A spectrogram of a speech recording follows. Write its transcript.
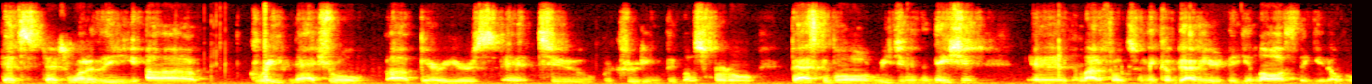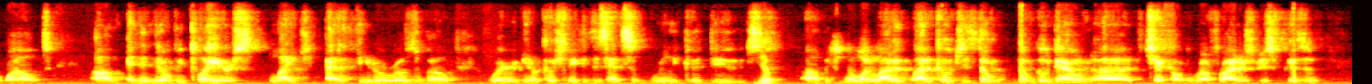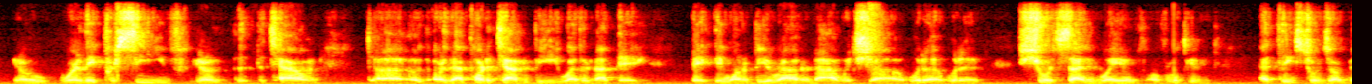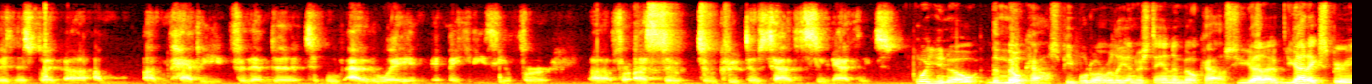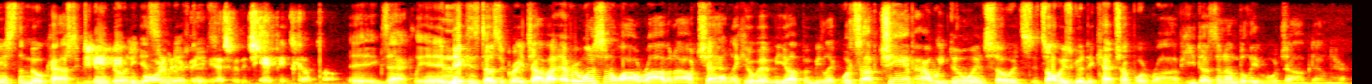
that's that's one of the uh, great natural uh, barriers uh, to recruiting the most fertile basketball region in the nation. And a lot of folks, when they come down here, they get lost, they get overwhelmed, um, and then there'll be players like at a Theodore Roosevelt, where you know Coach Nickens has had some really good dudes. Yep. Uh, but you know what? A lot of a lot of coaches don't don't go down uh, to check on the Rough Riders just because of you know where they perceive you know the, the town uh, or that part of town to be, whether or not they they, they want to be around or not. Which uh, what a what a short sighted way of, of looking at things towards our business. But uh, I'm I'm happy for them to, to move out of the way and, and make it easier for uh, for us to, to recruit those talented student athletes. Well, you know, the milk house. People don't really understand the milk house. You gotta you gotta experience the milk house if you're going to go in and get some of those. Baby. That's where the champions come from. Exactly, and Nickens does a great job. Every once in a while, Rob and I'll chat. Like he'll hit me up and be like, "What's up, champ? How we doing?" So it's it's always good to catch up with Rob. He does an unbelievable job down there.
